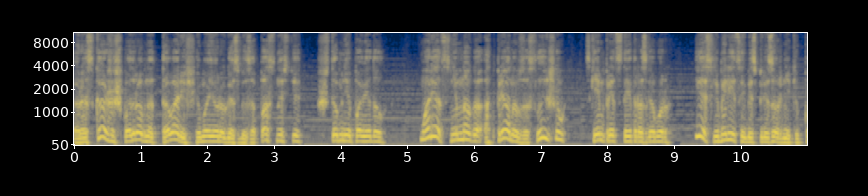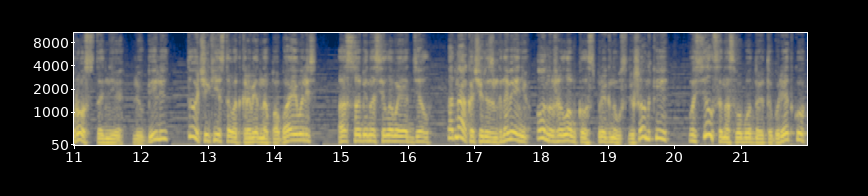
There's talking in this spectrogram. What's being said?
«Расскажешь подробно товарищу майору госбезопасности, что мне поведал». Малец, немного отпрянув, заслышав, с кем предстоит разговор, если милиции беспризорники просто не любили, то чекистов откровенно побаивались, особенно силовой отдел. Однако через мгновение он уже ловко спрыгнул с лежанки, уселся на свободную табуретку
